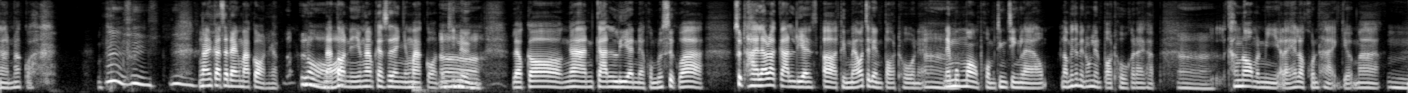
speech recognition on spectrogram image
งานมากกว่าอืมอืมอืมงานการแสดงมาก่อนครับหรอณตอนนี้งานการแสดงยังมาก่อนเป็นที่หนึ่งอ่าแล้วก็งานการเรียนเนี่ยผมรู้สึกว่าสุดท้ายแล้วละการเรียนเอ่อถึงแม้ว่าจะเรียนปอโทเนี่ยอ่าในมุมมองผมจริง ๆ แล้วเราไม่จำเป็นต้องเรียนปอโทก็ได้ครับอ่าข้างนอกมันมีอะไรให้เราค้นหาอีกเยอะมากอืม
